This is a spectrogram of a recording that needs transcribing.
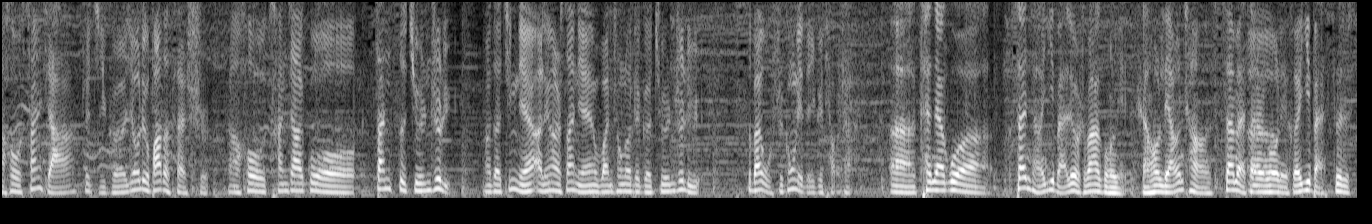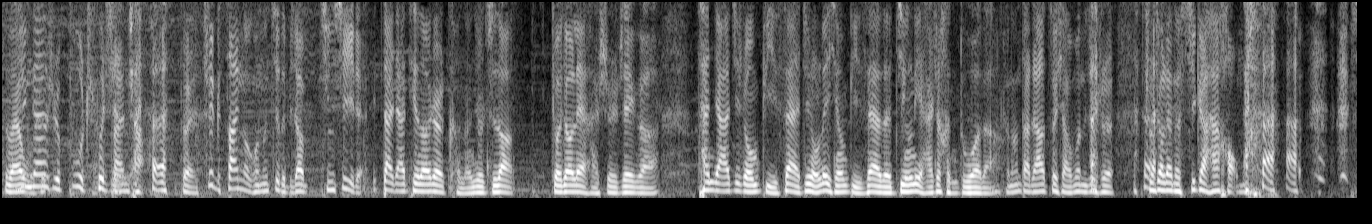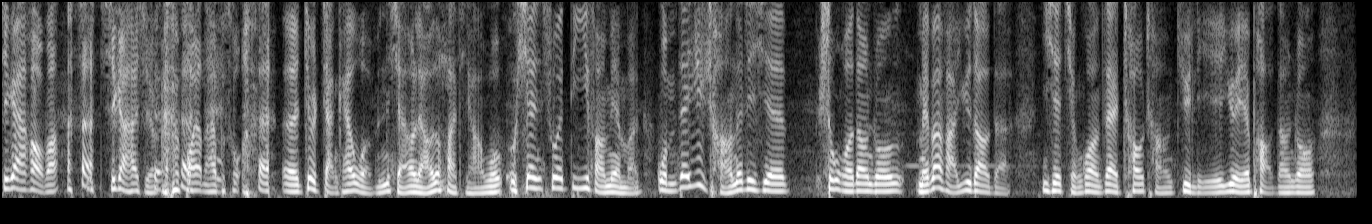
然后三峡这几个幺六八的赛事，然后参加过三次巨人之旅，然后在今年二零二三年完成了这个巨人之旅四百五十公里的一个挑战。呃，参加过三场一百六十八公里，然后两场三百三十公里和一百四十四百五，应该是不止三场。对，这个三个可能记得比较清晰一点。大家听到这儿可能就知道。周教练还是这个参加这种比赛、这种类型比赛的经历还是很多的。可能大家最想问的就是 周教练的膝盖还好吗？膝盖还好吗？膝盖还行，保养的还不错。呃，就展开我们想要聊的话题啊，我我先说第一方面吧。我们在日常的这些生活当中没办法遇到的一些情况，在超长距离越野跑当中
